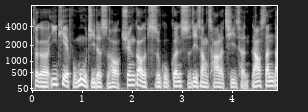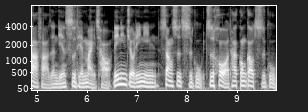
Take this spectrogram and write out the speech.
这个 ETF 募集的时候宣告的持股跟实际上差了七成，然后三大法人连四天卖超。零零九零零上市持股之后啊，它公告持股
